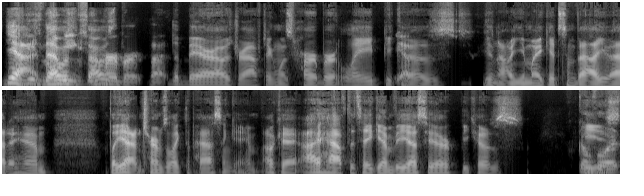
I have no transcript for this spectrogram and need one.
yeah, that was that was Herbert, but the bear I was drafting was Herbert late because you know you might get some value out of him. But yeah, in terms of like the passing game, okay, I have to take MVS here because go he's it.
